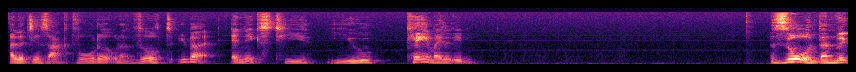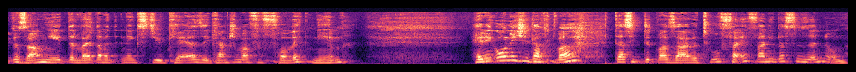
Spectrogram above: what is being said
alles gesagt wurde oder wird über NXT UK, meine Lieben. So, dann würde ich sagen, geht dann weiter mit NXT UK. Also ich kann schon mal vorwegnehmen. Hätte ich auch nicht gedacht, war, dass ich das mal sage, 2-5 war die beste Sendung.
